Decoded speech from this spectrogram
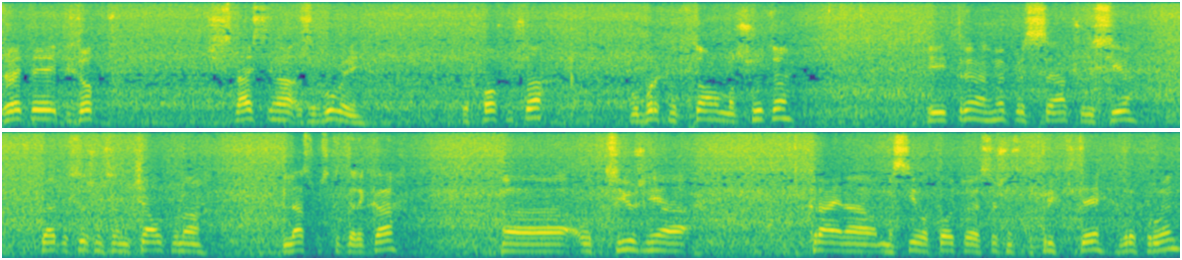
Здравейте, епизод 16 на Загубени в космоса. Обърхме тотално маршрута и тръгнахме през една чудесия, която всъщност е началото на Лясковската река. От южния край на масива, който е всъщност Копривките, връх Руен.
